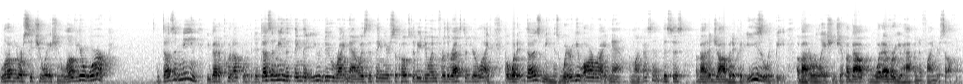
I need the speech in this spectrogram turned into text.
love your situation, love your work. It doesn't mean you've got to put up with it. It doesn't mean the thing that you do right now is the thing you're supposed to be doing for the rest of your life. But what it does mean is where you are right now. And like I said, this is about a job, but it could easily be about a relationship, about whatever you happen to find yourself in.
